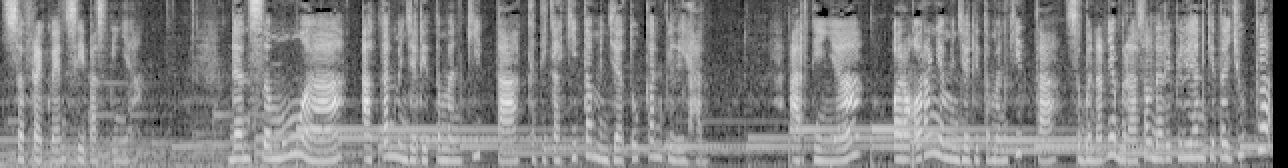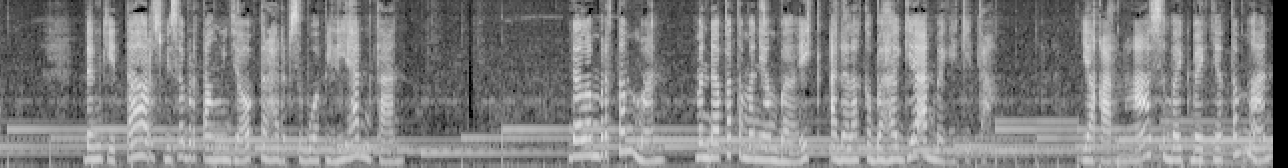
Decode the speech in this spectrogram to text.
sefrekuensi pastinya. Dan semua akan menjadi teman kita ketika kita menjatuhkan pilihan. Artinya, orang-orang yang menjadi teman kita sebenarnya berasal dari pilihan kita juga. Dan kita harus bisa bertanggung jawab terhadap sebuah pilihan, kan? Dalam berteman, mendapat teman yang baik adalah kebahagiaan bagi kita Ya karena sebaik-baiknya teman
